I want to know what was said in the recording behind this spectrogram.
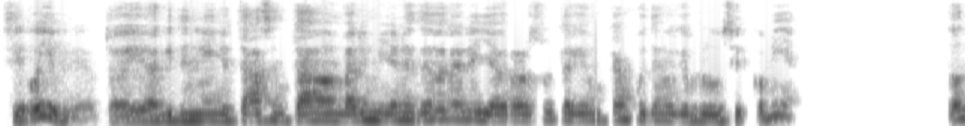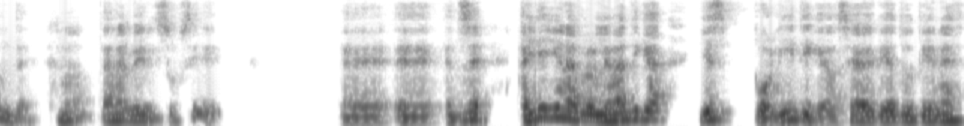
si, oye, pero aquí tenía, yo estaba sentado en varios millones de dólares y ahora resulta que en un campo tengo que producir comida. ¿Dónde? ¿No? Te van a pedir subsidios. Eh, eh, entonces, ahí hay una problemática y es política. O sea, hoy día tú tienes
